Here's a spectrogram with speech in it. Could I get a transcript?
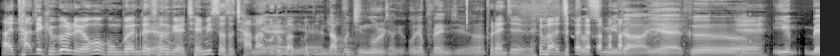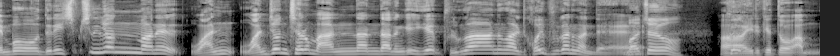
아 다들 그걸로 영어 공부했는데 예. 저는 그냥 재밌어서 자막으로 예, 봤거든요. 예. 나쁜 친구를 사귀었군요, 프렌즈. 프렌즈 맞아요. 좋습니다. 예, 그, 예. 이 멤버들이 17년 만에 완, 완전체로 만난다는 게 이게 불가능할, 거의 불가능한데. 맞아요. 아, 이렇게 또 아무,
